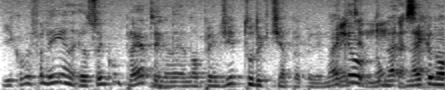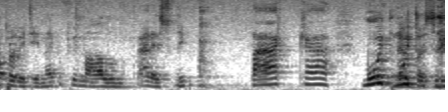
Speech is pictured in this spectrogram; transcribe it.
E como eu falei, eu sou incompleto ainda, né? eu não aprendi tudo que tinha para aprender. Não é, que eu, não, é- não é que eu não aproveitei, não é que eu fui mau aluno. Cara, eu estudei pra cá. Muito, Não, muito. Eu estudei,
